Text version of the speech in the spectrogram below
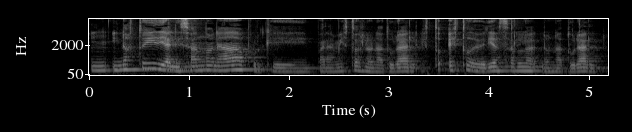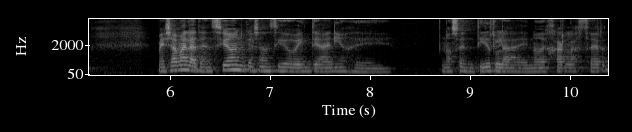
Y, no estoy idealizando nada porque para mí esto es lo natural, esto, esto debería ser lo natural. Me llama la atención que hayan sido 20 años de, no sentirla, de no dejarla ser.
